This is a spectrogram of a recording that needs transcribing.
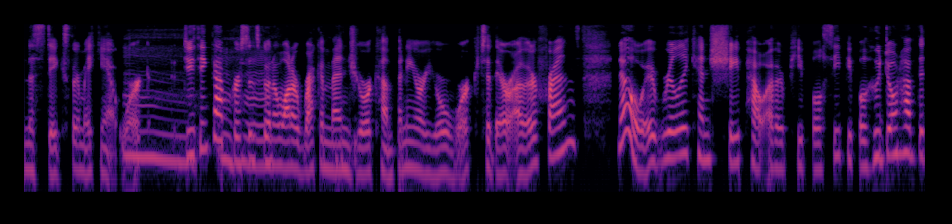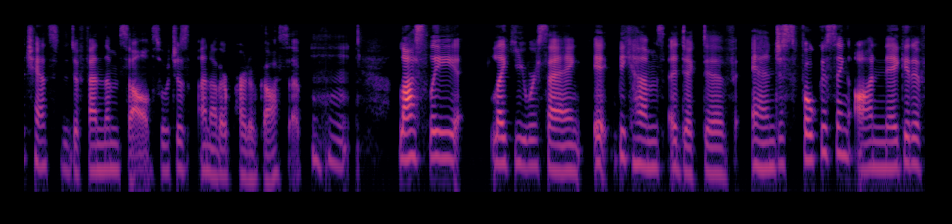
mistakes they're making at work, mm, do you mm, think that mm-hmm. person's going to want to recommend your company or your work to their other friends? No, it really can shape how other people see people who don't have the chance to defend themselves, which is another part of gossip. Mm-hmm. Lastly, like you were saying, it becomes addictive and just focusing on negative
